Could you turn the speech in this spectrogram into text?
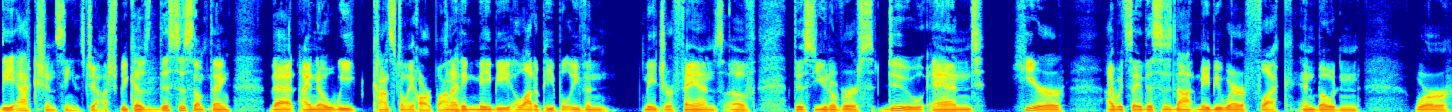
the action scenes, Josh? Because this is something that I know we constantly harp on. I think maybe a lot of people, even major fans of this universe, do. And here, I would say this is not maybe where Fleck and Boden were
